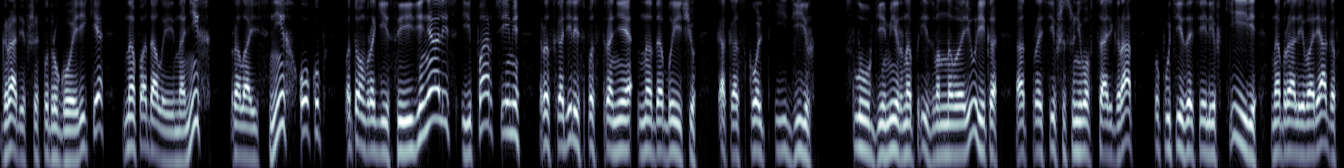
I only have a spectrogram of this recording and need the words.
грабивших по другой реке, нападала и на них, брала и с них окуп, потом враги соединялись и партиями расходились по стране на добычу, как Аскольд и Дир – Слуги мирно призванного Рюрика, отпросившись у него в Царьград, по пути засели в Киеве, набрали варягов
